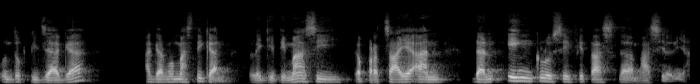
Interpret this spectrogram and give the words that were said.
untuk dijaga agar memastikan legitimasi, kepercayaan, dan inklusivitas dalam hasilnya.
